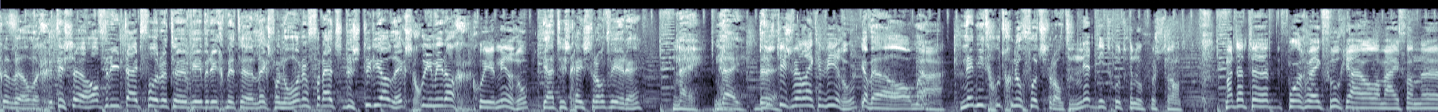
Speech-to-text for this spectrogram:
Geweldig. Het is eh, half drie tijd voor het eh, weerbericht met eh, Lex van der Hoorn vanuit de studio. Lex, goedemiddag. Goedemiddag, Rob. Ja, het is geen strandweer, hè? Nee. Nee. Dus het is wel lekker weer, hoor. Jawel, maar Ja. net niet goed genoeg voor het strand. Net niet goed genoeg voor het strand. Maar dat, eh, vorige week vroeg jij al aan mij van... eh,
